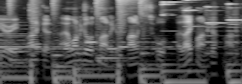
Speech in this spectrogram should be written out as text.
Yuri, Monika. I wanna go with Monika. Monika's cool. I like Monika. Monika's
